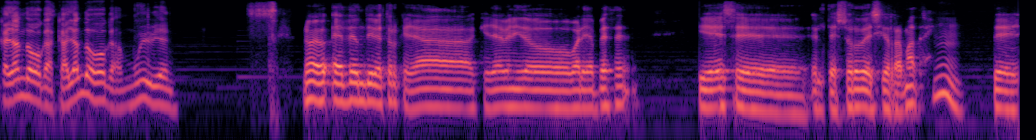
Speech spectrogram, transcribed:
callando bocas, callando bocas. Muy bien. No, es de un director que ya, que ya ha venido varias veces y es eh, El Tesoro de Sierra Madre, Mm. de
